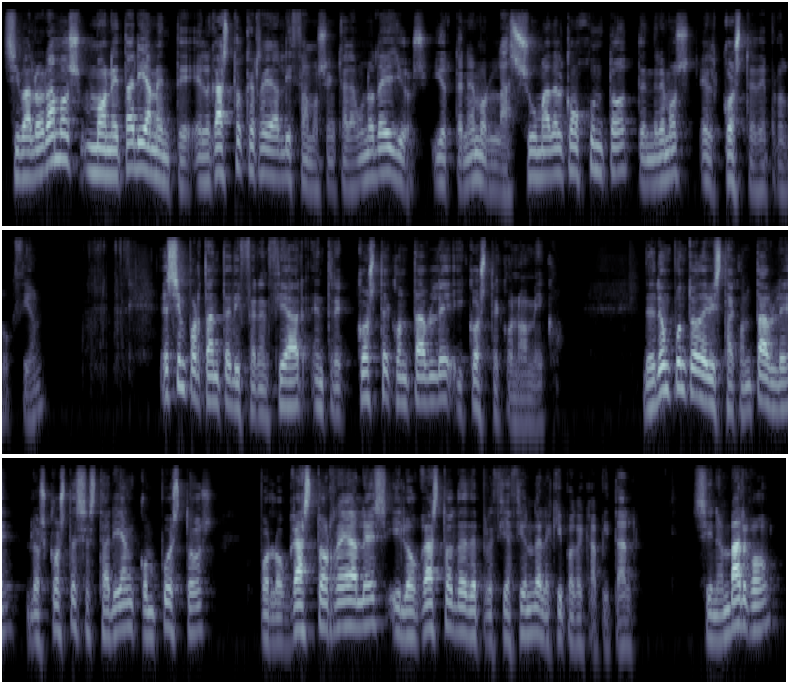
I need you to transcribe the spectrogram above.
Si valoramos monetariamente el gasto que realizamos en cada uno de ellos y obtenemos la suma del conjunto, tendremos el coste de producción. Es importante diferenciar entre coste contable y coste económico. Desde un punto de vista contable, los costes estarían compuestos por los gastos reales y los gastos de depreciación del equipo de capital. Sin embargo,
